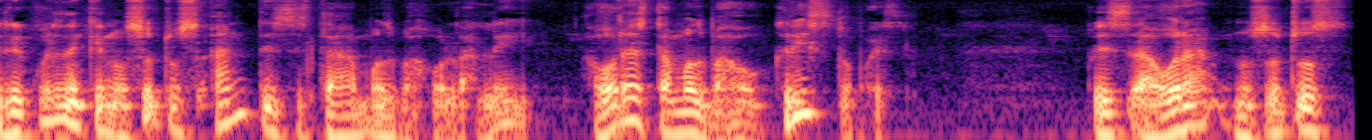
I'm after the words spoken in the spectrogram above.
Y recuerden que nosotros antes estábamos bajo la ley, ahora estamos bajo Cristo, pues. Pues ahora nosotros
